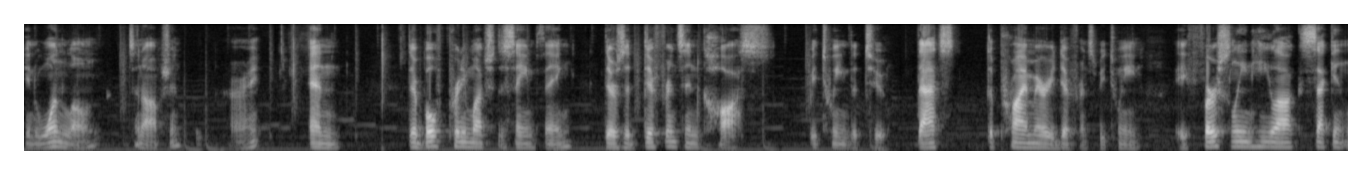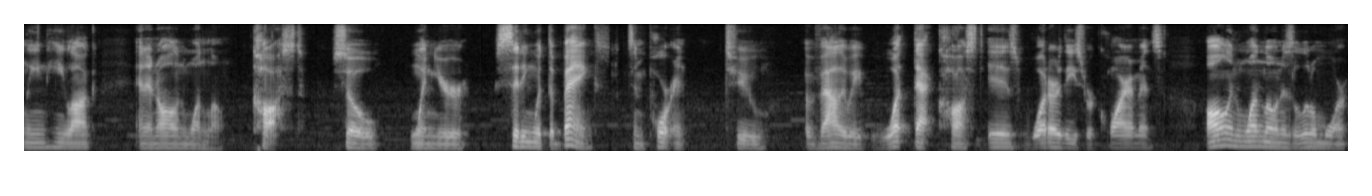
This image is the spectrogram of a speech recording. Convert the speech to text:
in one loan. It's an option. All right. And they're both pretty much the same thing. There's a difference in costs between the two. That's the primary difference between a first lien HELOC, second lien HELOC, and an all in one loan. Cost. So when you're sitting with the banks, it's important to evaluate what that cost is, what are these requirements. All in one loan is a little more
